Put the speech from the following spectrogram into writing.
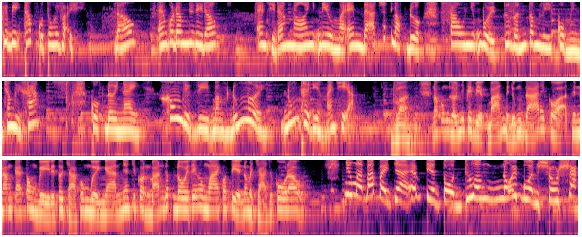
Cái bị thóc của tôi vậy Đâu, em có đâm cái gì đâu. Em chỉ đang nói những điều mà em đã chất lọc được sau những buổi tư vấn tâm lý của mình cho người khác. Cuộc đời này không việc gì bằng đúng người, đúng thời điểm anh chị ạ. Vâng, nó cũng giống như cái việc bán phải đúng giá đấy cô ạ. Thế năm cái phong bì đấy tôi trả cô 10 ngàn nhá Chứ còn bán gấp đôi thế không ai có tiền đâu mà trả cho cô đâu. Nhưng mà bác phải trả em tiền tổn thương Nỗi buồn sâu sắc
